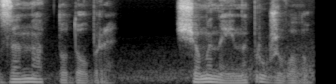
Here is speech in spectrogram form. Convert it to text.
Занадто добре, що мене і напружувало.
